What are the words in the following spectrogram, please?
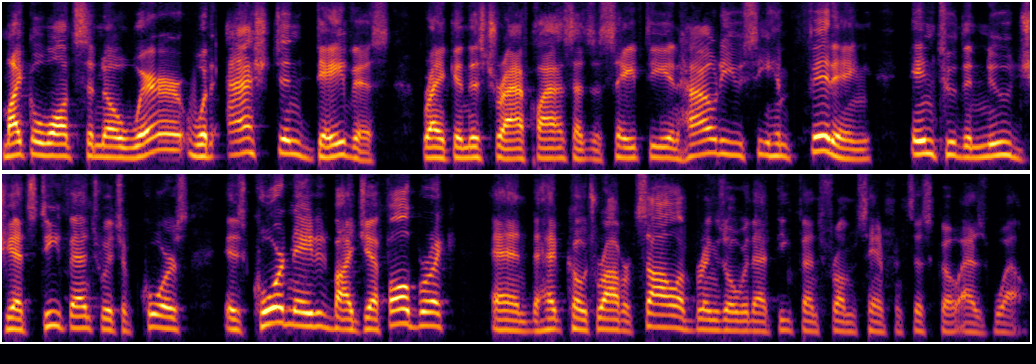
Michael wants to know where would Ashtyn Davis rank in this draft class as a safety, and how do you see him fitting into the new Jets defense, which of course is coordinated by Jeff Ulbrich and the head coach Robert Saleh, brings over that defense from San Francisco as well.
